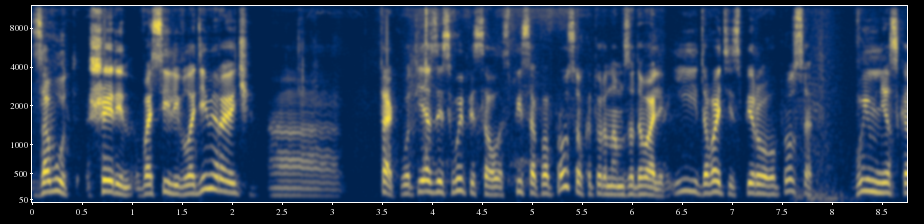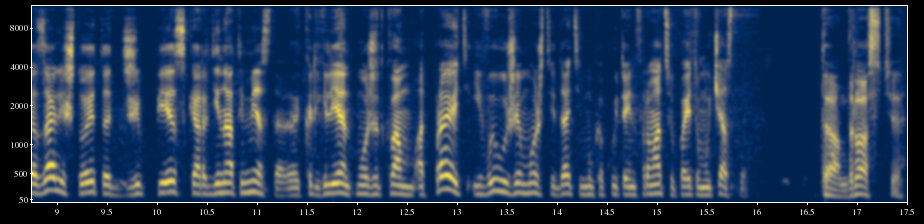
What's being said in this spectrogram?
Зовут Шерин Василий Владимирович. Так, вот я здесь выписал список вопросов, которые нам задавали. И давайте с первого вопроса. Вы мне сказали, что это GPS-координаты места. Э, Клиент может к вам отправить, и вы уже можете дать ему какую-то информацию по этому участку. Да, здравствуйте.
